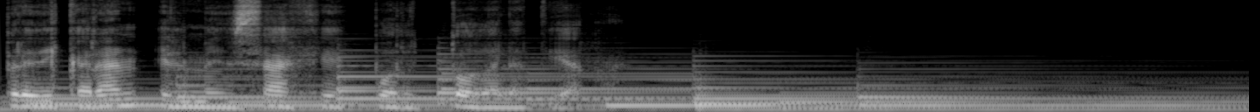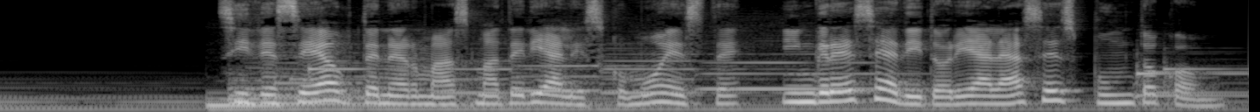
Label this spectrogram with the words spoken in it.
predicarán el mensaje por toda la tierra. Si desea obtener más materiales como este, ingrese a editorialaces.com.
